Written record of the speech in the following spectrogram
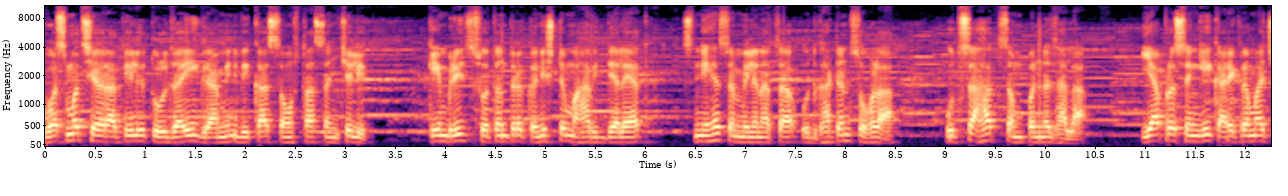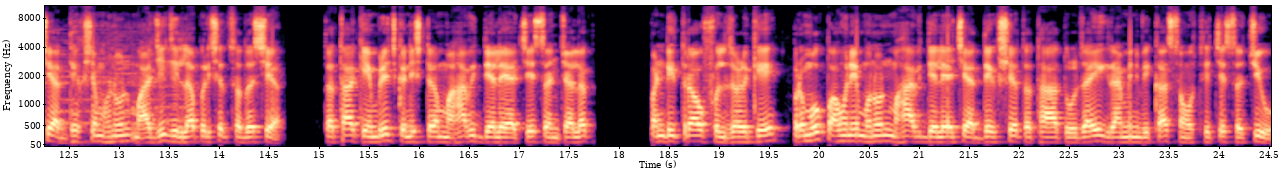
वसमत शहरातील तुळजाई ग्रामीण विकास संस्था संचलित केम्ब्रिज स्वतंत्र कनिष्ठ महाविद्यालयात स्नेहसंमेलनाचा उद्घाटन सोहळा उत्साहात संपन्न झाला. या प्रसंगी कार्यक्रमाचे अध्यक्ष म्हणून माजी जिल्हा परिषद सदस्य तथा केम्ब्रिज कनिष्ठ महाविद्यालयाचे संचालक पंडितराव फुलझळके प्रमुख पाहुणे म्हणून महाविद्यालयाचे अध्यक्ष तथा तुळजाई ग्रामीण विकास संस्थेचे सचिव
